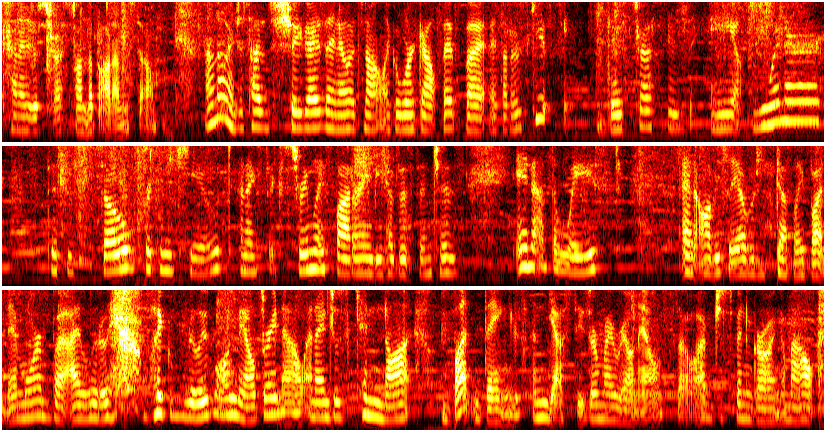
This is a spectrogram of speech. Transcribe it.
kind of distressed on the bottom so I don't know I just had to show you guys I know it's not like a work outfit but I thought it was cute. This dress is a winner This is so freaking cute and it's extremely flattering because it cinches in at the waist. And obviously I would definitely button it more, but I literally have like really long nails right now and I just cannot button things. And yes, these are my real nails, so I've just been growing them out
